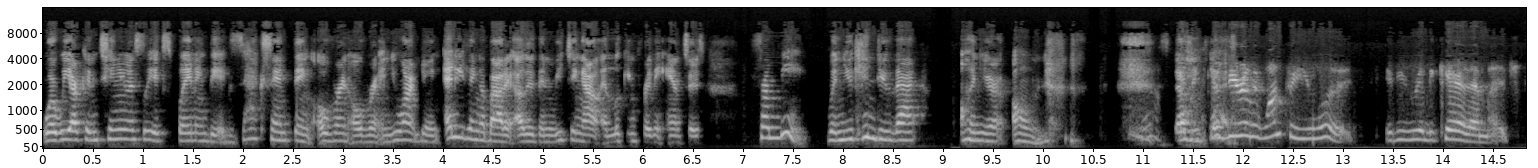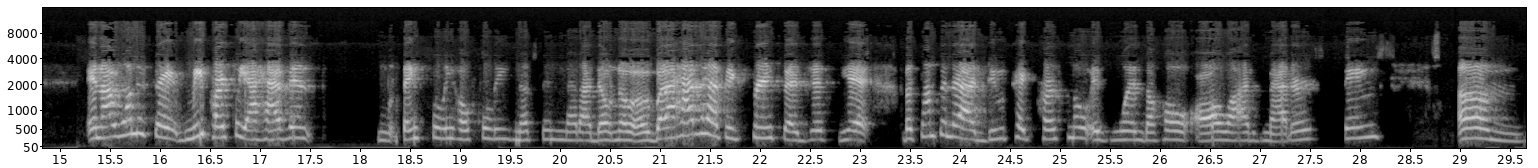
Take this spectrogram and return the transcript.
where we are continuously explaining the exact same thing over and over, and you aren't doing anything about it other than reaching out and looking for the answers from me when you can do that on your own. Yeah. so, if you really want to, you would, if you really care that much. And I want to say, me personally, I haven't thankfully, hopefully, nothing that I don't know of. But I haven't had to experience that just yet. But something that I do take personal is when the whole all lives matter thing. Um,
